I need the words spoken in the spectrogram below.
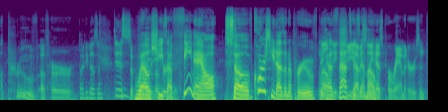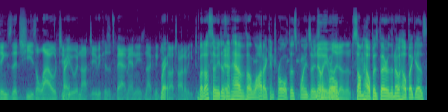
approve of her, but he doesn't disapprove. Well, of she's her a either. female, so of course he doesn't approve because well, it- that's she his obviously MO. has parameters and things that she's allowed to Right. do and not do because it's Batman and he's not going to give Right. autonomy. To but also, he doesn't Yeah. have a lot of control at this point. So he's No, like, he really doesn't. Some help is better than no help, I guess.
